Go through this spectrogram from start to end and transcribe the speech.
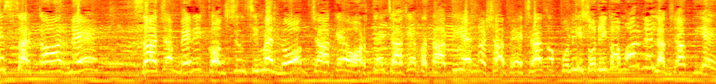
इस सरकार ने सर जब मेरी कॉन्स्टिट्यूंसी में लोग जाके, औरतें जाके बताती है, नशा बेच रहा है तो पुलिस उन्हीं को मारने लग जाती है।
